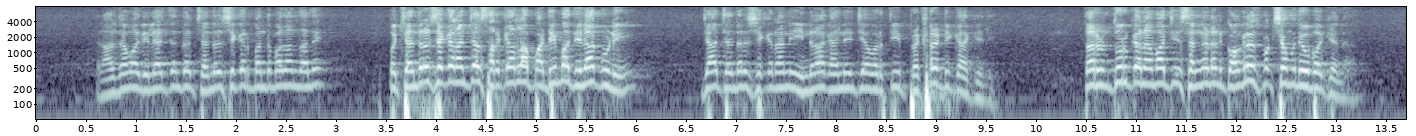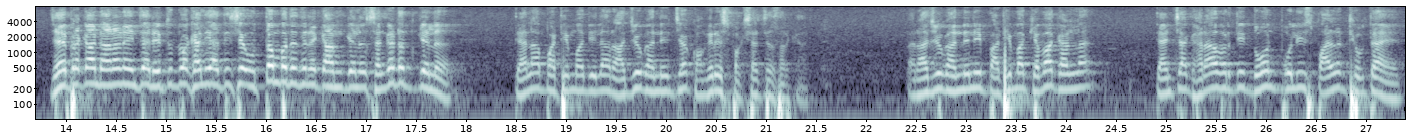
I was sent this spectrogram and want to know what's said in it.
राजीनामा दिल्यानंतर चंद्रशेखर पंतप्रधान झाले. पण चंद्रशेखरांच्या सरकारला पाठिंबा दिला कोणी? ज्या चंद्रशेखरांनी इंदिरा गांधींच्या वरती प्रखर टीका केली. तरुण तुर्क नावाची संघटन काँग्रेस पक्षामध्ये उभं केलं. जयप्रकाश नारायण यांच्या नेतृत्वाखाली अतिशय उत्तम पद्धतीने काम केलं संघटन केलं. त्याला पाठिंबा दिला राजीव गांधींच्या काँग्रेस पक्षाचं सरकार. राजीव गांधींनी पाठिंबा केव्हा काढला? त्यांच्या घरावरती दोन पोलीस पाळत आहेत.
